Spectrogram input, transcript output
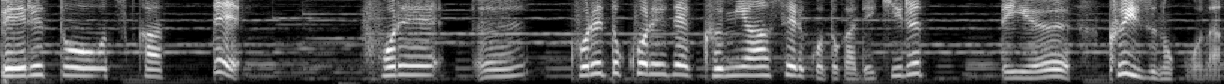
ベルトを使って、これ、ん？これとこれで組み合わせることができるっていうクイズのコーナー。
